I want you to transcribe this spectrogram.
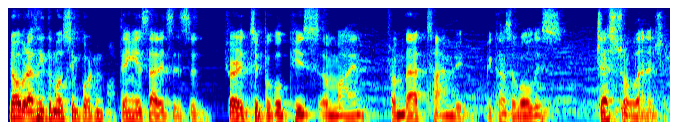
No but I think the most important thing is that it's it's a very typical piece of mine from that time because of all this gestural energy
